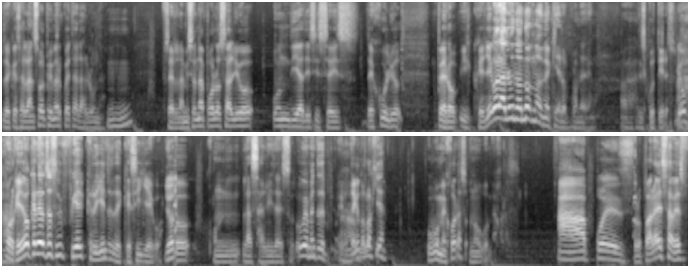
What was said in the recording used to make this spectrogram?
de que se lanzó el primer cohete a la luna. O sea, la misión Apolo salió un día 16 de julio, pero y que llegó a la luna no, no me quiero poner a discutir eso. Yo, porque yo creo, yo soy fiel creyente de que sí llegó. Yo con la salida de eso. Obviamente, en Ajá. tecnología, ¿hubo mejoras o no hubo mejoras? Ah, pues. Pero para esa vez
